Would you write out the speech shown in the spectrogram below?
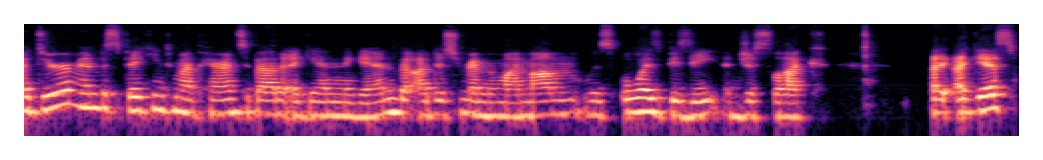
I do remember speaking to my parents about it again and again, but I just remember my mum was always busy and just like, I, I, guess,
